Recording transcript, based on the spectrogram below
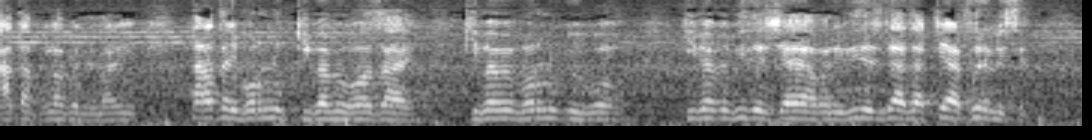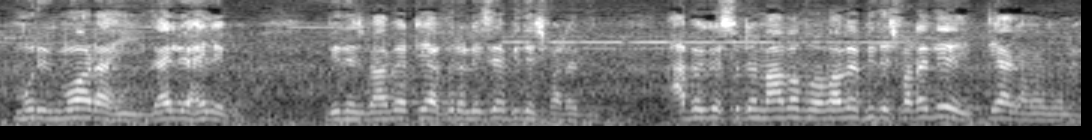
হাতা পোলাপাইন মানে তাড়াতাড়ি বড় লোক কীভাবে হওয়া যায়, কীভাবে বড় লোক হইব, কীভাবে বিদেশ যায় মানে বিদেশ যা যা টিয়া ফিরে লইছে, মরির মোয়াটা হি যাইলে হাইলেব বিদেশ ভাবে টিয়া ফিরে লইছে, বিদেশ পাঠাই দিন আবেগের ছুটে মা বাবা ভাবে বিদেশ পাঠাই দিয়ে, টিয়া কামাই মনে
